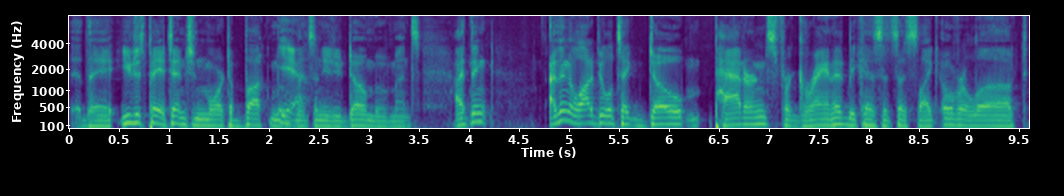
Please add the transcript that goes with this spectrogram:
they you just pay attention more to buck movements than you do doe movements. I think I think a lot of people take doe patterns for granted because it's just like overlooked.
